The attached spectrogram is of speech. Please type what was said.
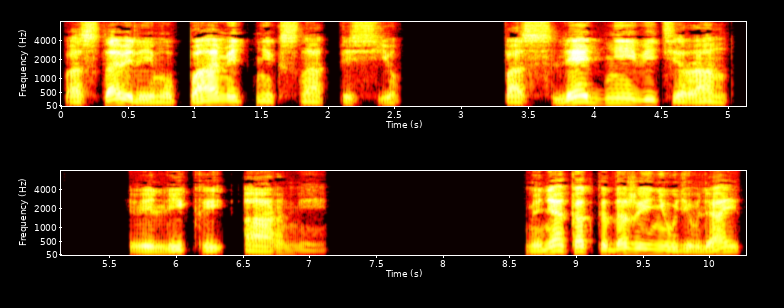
поставили ему памятник с надписью «Последний ветеран Великой Армии». Меня как-то даже и не удивляет,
